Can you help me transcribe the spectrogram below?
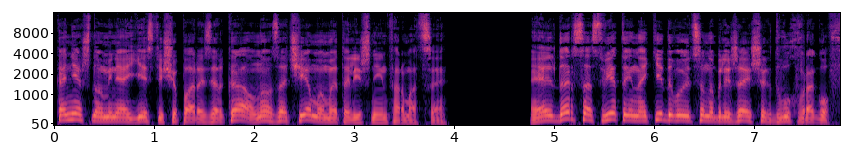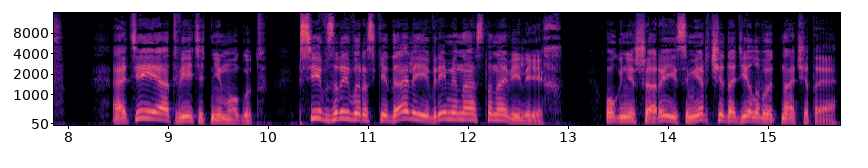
Конечно, у меня есть еще пара зеркал, но зачем им эта лишняя информация? Эльдар со Светой накидываются на ближайших двух врагов. А те и ответить не могут. Пси-взрывы раскидали и временно остановили их. Огнешары и смерчи доделывают начатое.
